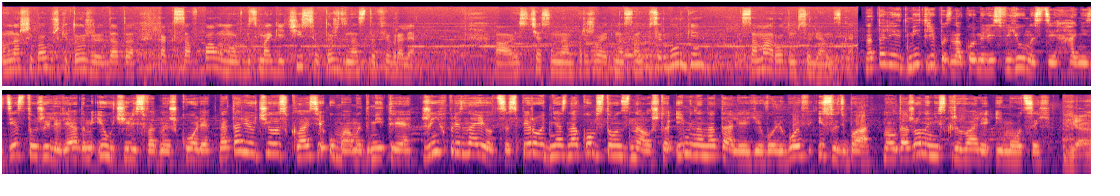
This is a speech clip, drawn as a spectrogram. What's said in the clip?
у нашей бабушки тоже дата как совпала, может быть, магия чисел, тоже 12 февраля. А Сейчас она проживает в Санкт-Петербурге, сама родом с Ульяновска. Наталья и Дмитрий познакомились в юности. Они с детства жили рядом и учились в одной школе. Наталья училась в классе у мамы Дмитрия. Жених признается, с первого дня знакомства он знал, что именно Наталья – его любовь и судьба. Молодожены не скрывали эмоций. Я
